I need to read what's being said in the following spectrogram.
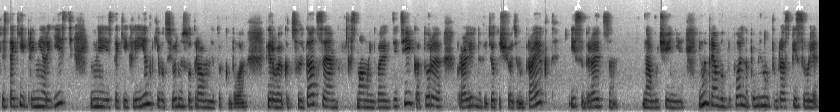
То есть такие примеры есть. У меня есть такие клиентки. Вот сегодня с утра у меня только была первая консультация с мамой двоих детей, которая параллельно ведет еще один проект и собирается на обучение. И мы прям вот буквально по минутам расписывали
